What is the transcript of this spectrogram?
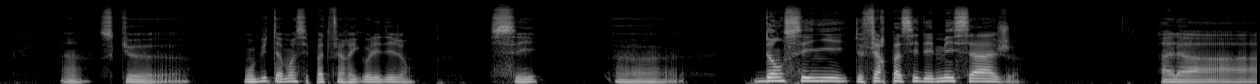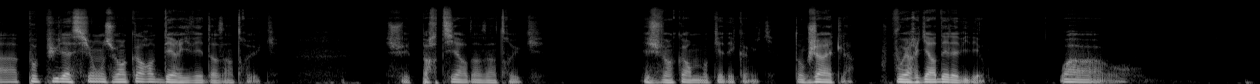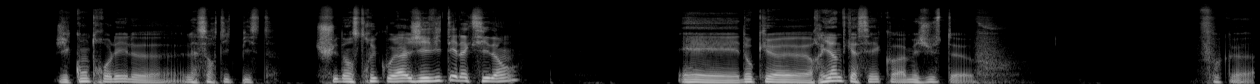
Hein, ce que mon but à moi, c'est pas de faire rigoler des gens, c'est euh, d'enseigner, de faire passer des messages à la population. Je vais encore dériver dans un truc. je vais partir dans un truc et je vais encore me moquer des comiques. Donc j'arrête là. Vous pouvez regarder la vidéo. Waouh. J'ai contrôlé la sortie de piste. Je suis dans ce truc où là, j'ai évité l'accident. Et donc, euh, rien de cassé, quoi, mais juste. Euh, faut que.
